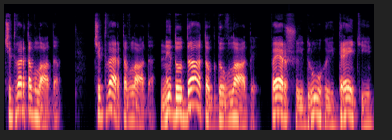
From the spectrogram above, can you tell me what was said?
четверта влада. Четверта влада не додаток до влади першої, другої, третьої,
